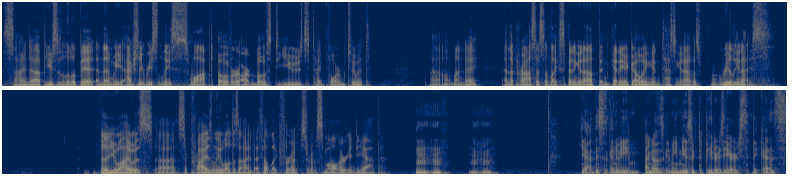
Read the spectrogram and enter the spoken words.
signed up, used it a little bit, and then we actually recently swapped over our most used Typeform to it uh, on Monday, and the process of like spinning it up and getting it going and testing it out was really nice. The UI was uh, surprisingly well designed. I felt like for a sort of smaller indie app. mm-hmm mm-hmm yeah, this is going to be, I know this is going to be music to Peter's ears because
